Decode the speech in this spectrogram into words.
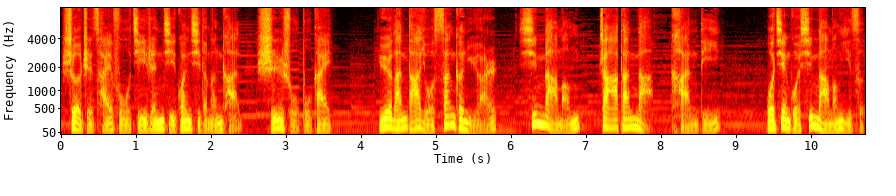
设置财富及人际关系的门槛实属不该。约兰达有三个女儿：辛纳蒙、扎丹娜、坎迪。我见过辛纳蒙一次，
